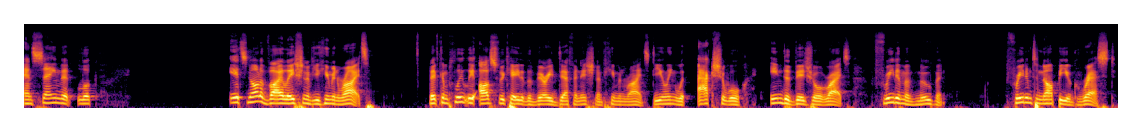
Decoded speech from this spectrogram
and saying that, look, it's not a violation of your human rights. They've completely obfuscated the very definition of human rights, dealing with actual individual rights, freedom of movement, freedom to not be aggressed.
